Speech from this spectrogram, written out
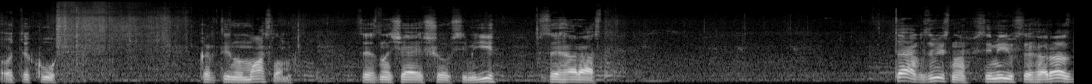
ось таку картину маслом. Це означає, що в сім'ї все гаразд. Так, звісно, в сім'ї все гаразд.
